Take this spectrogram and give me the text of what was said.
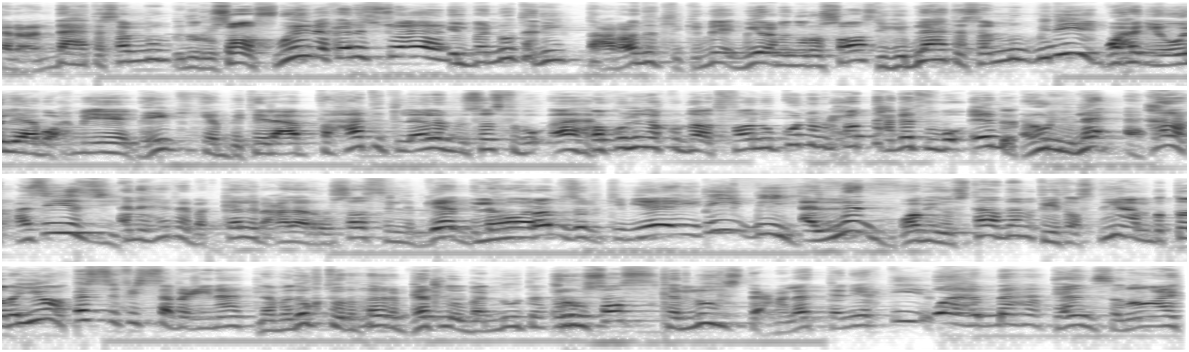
كان عندها تسمم من الرصاص. وهنا كان السؤال البنوتة دي تعرضت لكمية كبيرة من الرصاص تجيب لها تسمم منين؟ واحد يقول لي يا أبو حميد ما يمكن كانت بتلعب فحطت القلم الرصاص في بقها ما كلنا كنا أطفال وكنا بنحط حاجات في بقنا. أقول له لا غلط. عزيزي أنا هنا بتكلم على الرصاص اللي بجد اللي هو رمزه الكيميائي Pb ال lead وبيستخدم في تصنيع البطاريات. بس في السبعينات لما دكتور هيرب جات له البنوتة الرصاص كان له استعمالات تانية كتير. وأهمها كان صناعة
